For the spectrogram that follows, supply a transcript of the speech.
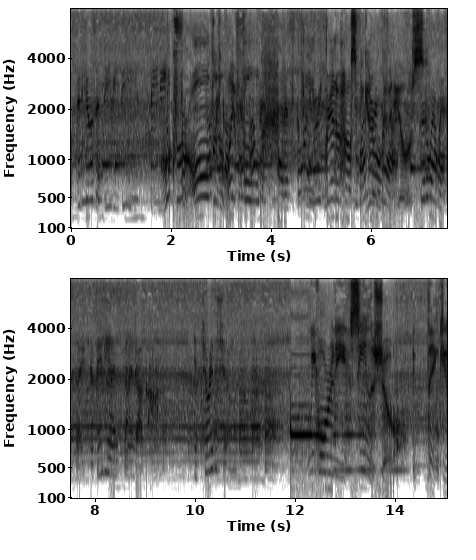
Look for all the videos and DVDs. Look for all the delightful at a store near you. Random House Beginner Book videos. Go to our website at babyeinstein.com. Enjoy the show. We've already seen the show. Thank you.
